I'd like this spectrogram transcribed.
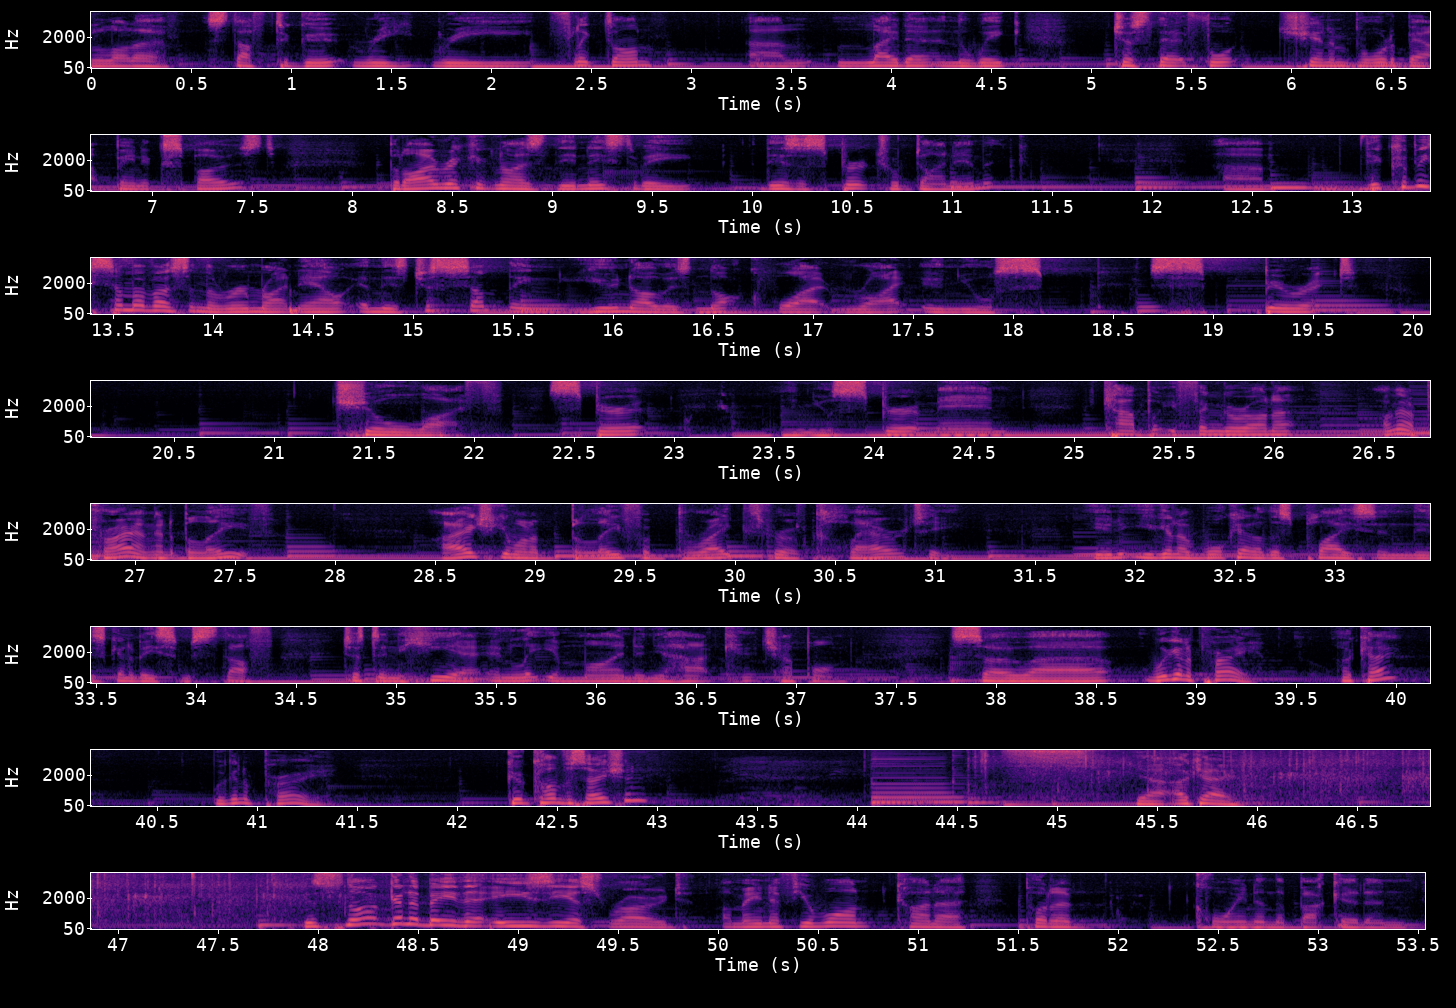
A lot of stuff to go, re, reflect on uh, later in the week. Just that thought Shannon brought about being exposed, but I recognise there needs to be there's a spiritual dynamic there could be some of us in the room right now, and there's just something you know is not quite right in your sp- spirit chill life. Spirit, in your spirit, man. You can't put your finger on it. I'm going to pray, I'm going to believe. I actually want to believe for breakthrough of clarity. You, you're going to walk out of this place, and there's going to be some stuff just in here, and let your mind and your heart catch up on. So uh, we're going to pray, okay? We're going to pray. Good conversation? Yeah, okay. It's not going to be the easiest road. I mean, if you want, kind of put a coin in the bucket and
